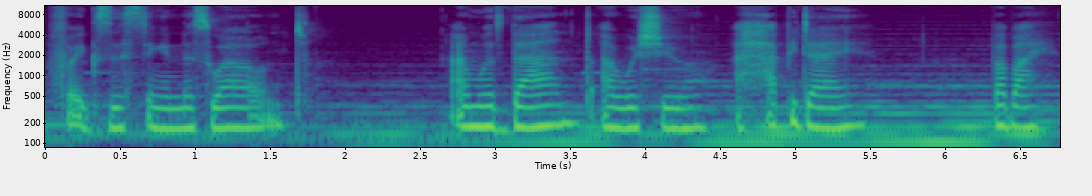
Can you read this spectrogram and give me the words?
for existing in this world. And with that, I wish you a happy day. Bye bye.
